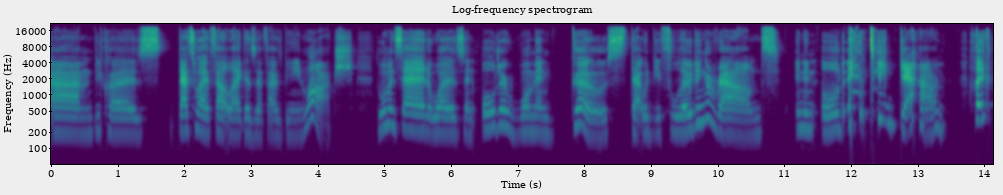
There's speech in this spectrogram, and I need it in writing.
um, because that's why I felt like as if I was being watched. The woman said it was an older woman ghost that would be floating around in an old antique gown. Like,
